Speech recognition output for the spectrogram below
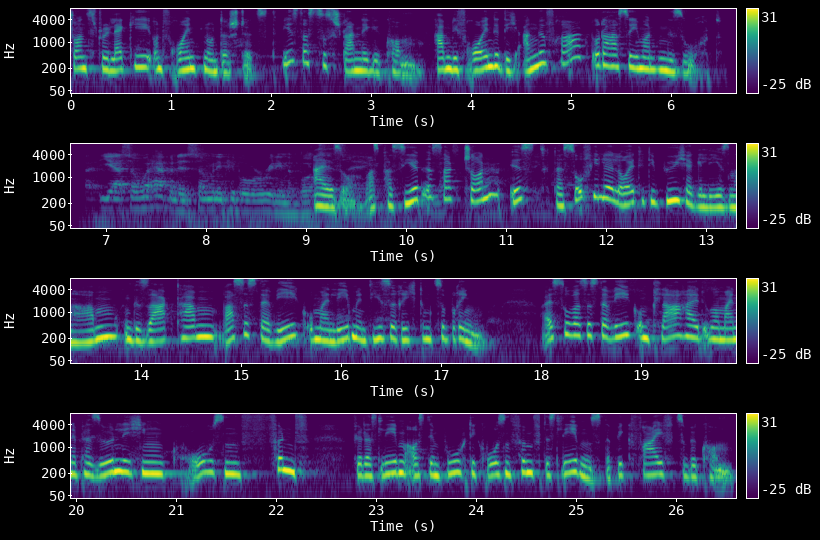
John Strilecki und Freunden unterstützt. Wie ist das zustande gekommen? Haben die Freunde dich angefragt oder hast du jemanden gesucht? Also, was passiert ist, sagt John, ist, dass so viele Leute die Bücher gelesen haben und gesagt haben, was ist der Weg, um mein Leben in diese Richtung zu bringen? Weißt du, was ist der Weg, um Klarheit über meine persönlichen großen fünf für das Leben aus dem Buch Die großen fünf des Lebens, The Big Five, zu bekommen?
